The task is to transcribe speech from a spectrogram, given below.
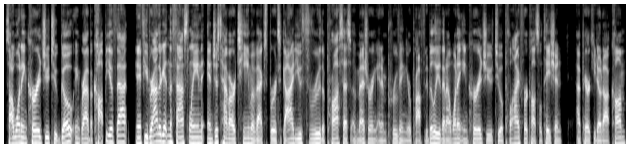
So I want to encourage you to go and grab a copy of that. And if you'd rather get in the fast lane and just have our team of experts guide you through the process of measuring and improving your profitability, then I want to encourage you to apply for a consultation at parakeeto.com.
